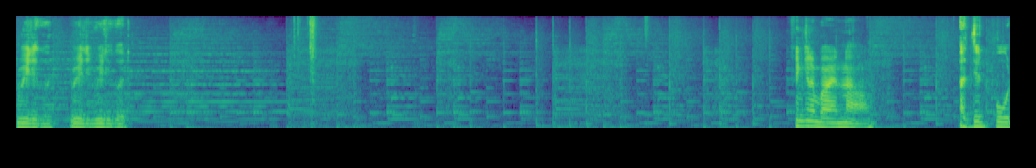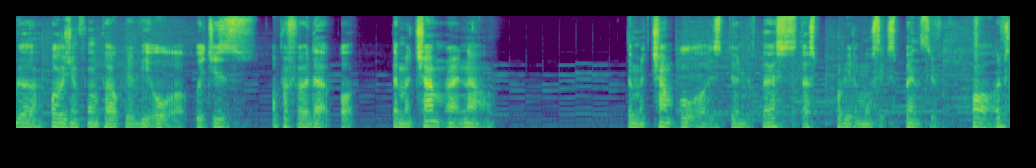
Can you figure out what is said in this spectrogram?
Really good. Really really good. Thinking about it now I did pull the origin form Palkia V which is I prefer that but the Machamp right now the Machamp Ota is doing the best. That's probably the most expensive card.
